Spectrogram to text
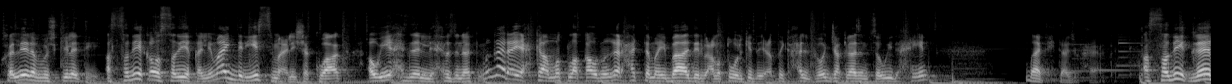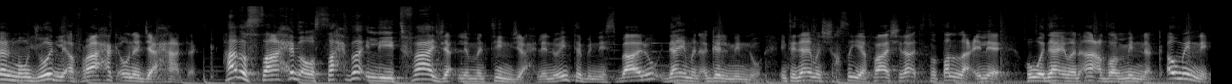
خلينا في مشكلتي. الصديق أو الصديقة اللي ما يقدر يسمع لشكواك أو يحزن لحزنك من غير أي أحكام مطلقة ومن غير حتى ما يبادر على طول كذا يعطيك حل في وجهك لازم تسويه دحين ما تحتاجه في حياتك. الصديق غير الموجود لأفراحك أو نجاحاتك. هذا الصاحب أو الصحبة اللي يتفاجأ لما تنجح لأنه أنت بالنسبة له دائما أقل منه. أنت دائما شخصية فاشلة تتطلع إليه هو دائما أعظم منك أو منك.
